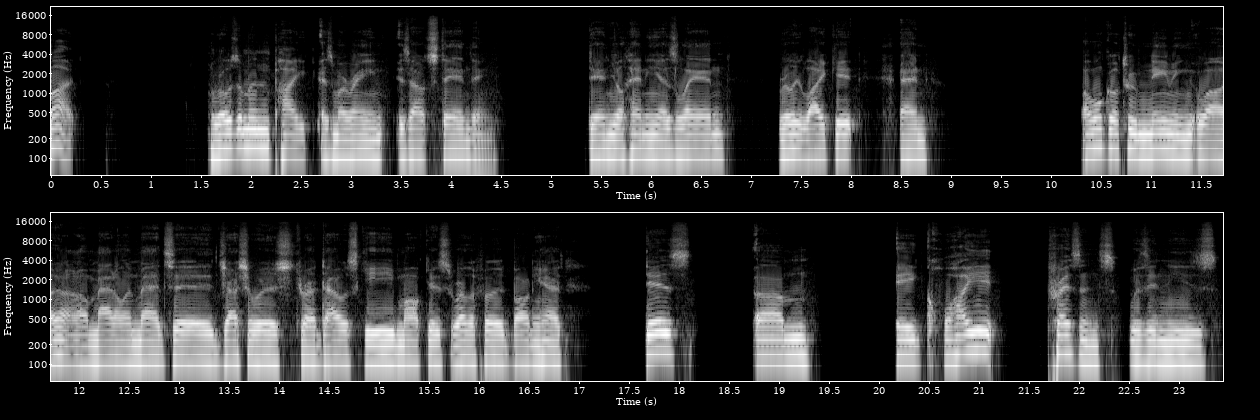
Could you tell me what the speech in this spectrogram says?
but Rosamund Pike as Moiraine is outstanding. Daniel Henney as Lan, really like it. And I won't go through naming, well, I don't know, Madeline Madsen, Joshua Stradowski, Marcus Rutherford, Barney Harris. There's um, a quiet presence within these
